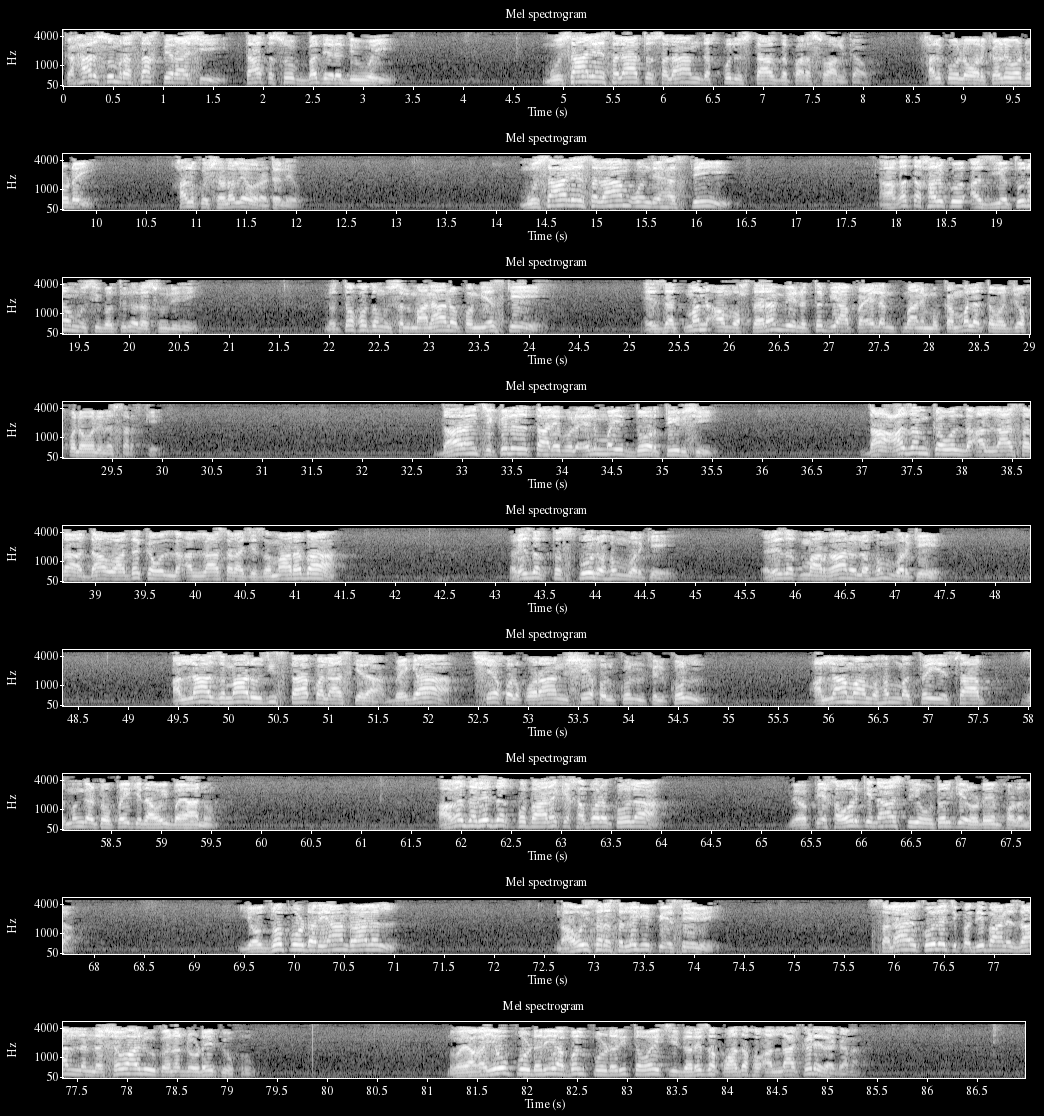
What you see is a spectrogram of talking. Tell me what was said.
که هر څومره سخت راشي تا ته څوک بد رد وي موسی علیہ الصلات والسلام د خپل استاد د پر سوال کاو خلکو لور کړي و ډوډۍ خلکو شړلې او رټلې موسی علی السلام غوندې هستی هغه ته خلکو اذیتونه مصیبتونه رسول دي نو ته خو د مسلمانانو په میس کې عزتمن او محترم وي نو ته بیا په علم باندې مکمل توجه خپل ولنه صرف کې دارنګ چې کله طالب العلم مې دور تیر شي دا عزم کول د الله سره دا وعده کول د الله سره چې زما ربا رزق تسپول هم ورکه رزق مارغان لهم ورکه الله زما روزي ستا پلاس کرا بیگا شیخ القران شیخ الکل فی الکل علامہ محمد طیب صاحب زمونږه ټوپۍ کې داوی بیانو هغه د رزق په باره کې خبره کوله بیا په خور کې ناس ته یو هوټل کې روډې خوړله یو دو پوډریان رالل ناوی سره سلګي پیسې وي صلاح کوله چې په دې باندې ځان له نشوالو کنه ډوډۍ پیوخرو نو هغه یو پوډری بل پوډری ته وای چې د رزق واده خو الله کړی دا کنه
